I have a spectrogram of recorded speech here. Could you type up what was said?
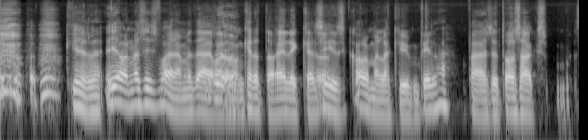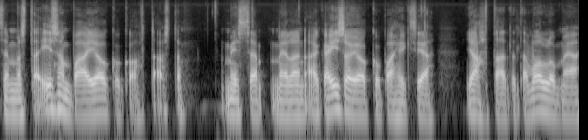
Kyllä, joo, no siis voidaan me tämä varmaan kertoa. Eli siis kolmella kympillä pääset osaksi semmoista isompaa joukkokohtausta – missä meillä on aika iso joukko pahiksia jahtaa tätä volumea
